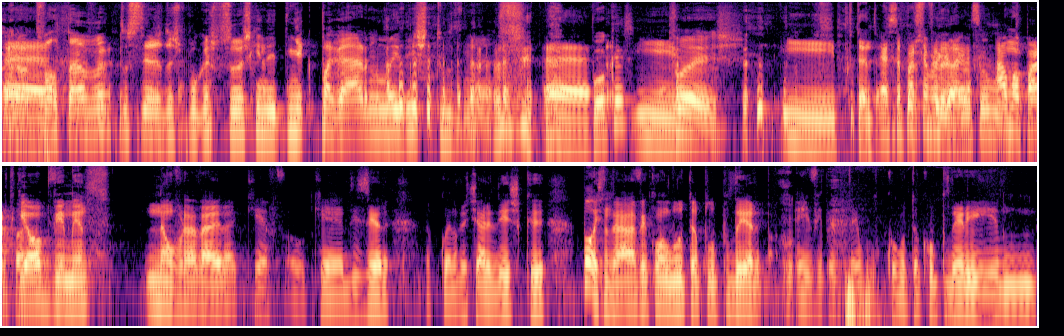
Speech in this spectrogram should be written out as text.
Era o que faltava tu seres das poucas pessoas que ainda tinha que pagar no meio disto tudo, não é? Ah, Poucas? e, Pois. E, portanto, essa parte é verdadeira. Há uma parte que é, obviamente, não verdadeira, que é, que é dizer, quando Richard diz que, pô, isto não tem nada a ver com a luta pelo poder. É evidente, tem com a luta com o poder e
